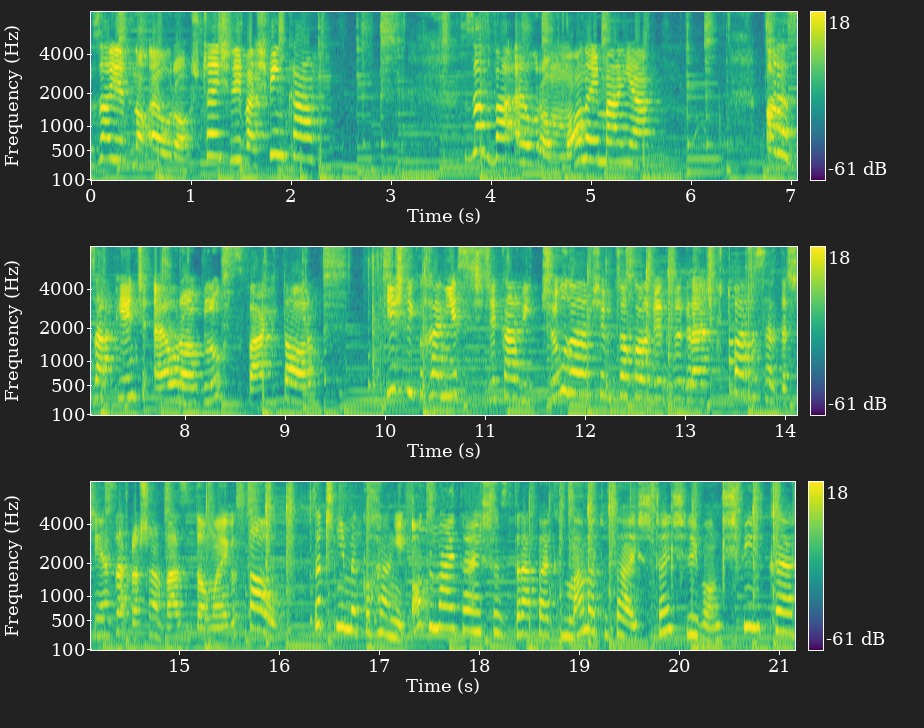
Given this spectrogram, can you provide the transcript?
za 1 euro szczęśliwa świnka, za 2 euro Money Mania oraz za 5 euro Glux Factor. Jeśli kochani jesteście ciekawi, czy uda nam się cokolwiek wygrać, to bardzo serdecznie zapraszam Was do mojego stołu. Zacznijmy kochani od najtańszych zdrapek. Mamy tutaj szczęśliwą świnkę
